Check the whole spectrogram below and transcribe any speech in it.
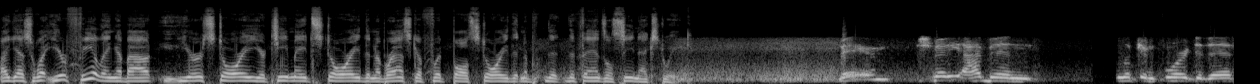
I guess what you're feeling about your story, your teammate's story, the Nebraska football story that, that the fans will see next week. Man, Schmitty, I've been looking forward to this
